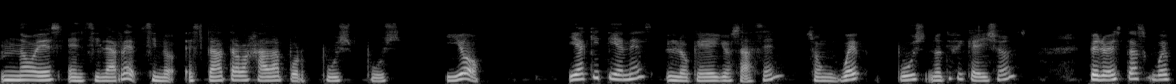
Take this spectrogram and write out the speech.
no es en sí la red, sino está trabajada por PushPush.io. Y aquí tienes lo que ellos hacen. Son web push notifications, pero estas web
